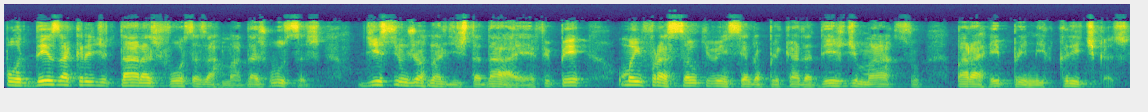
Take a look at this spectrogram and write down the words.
por desacreditar as Forças Armadas Russas, disse um jornalista da AFP, uma infração que vem sendo aplicada desde março para reprimir críticas.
